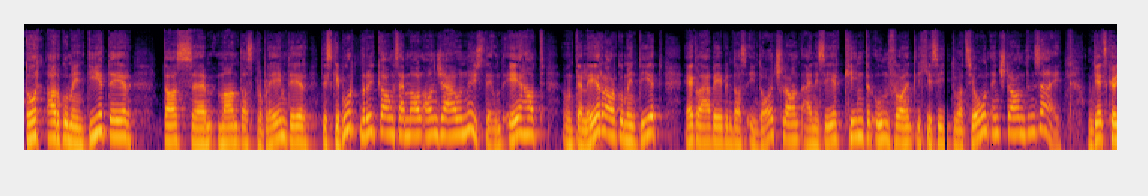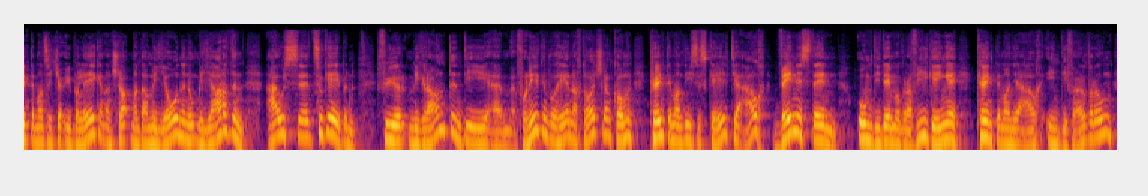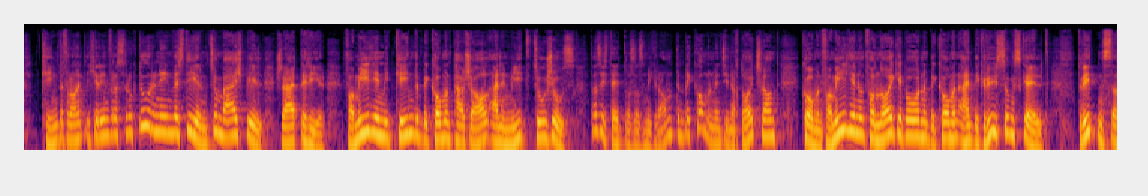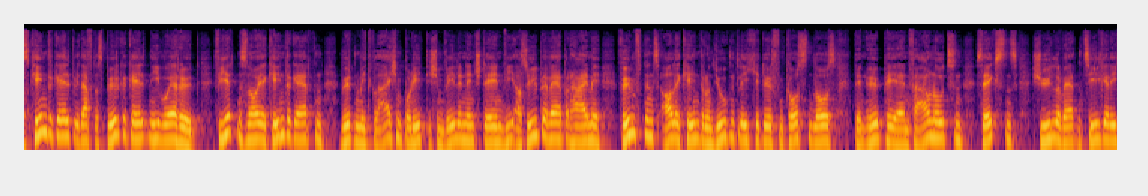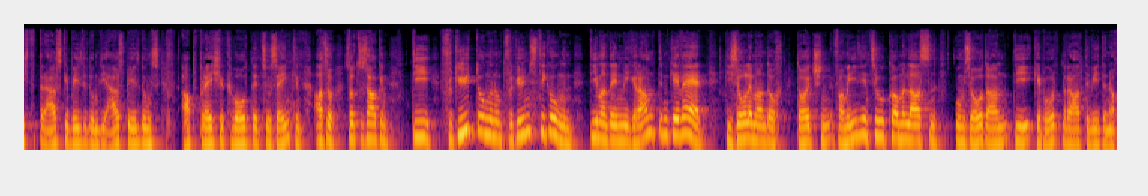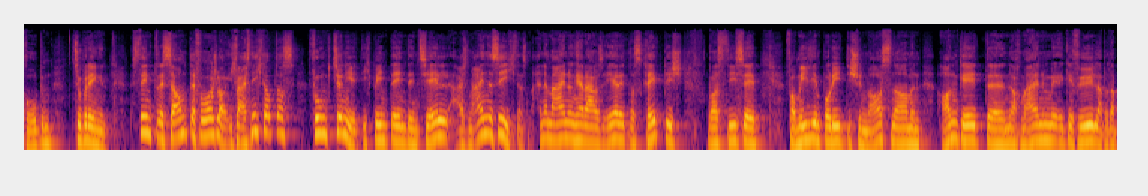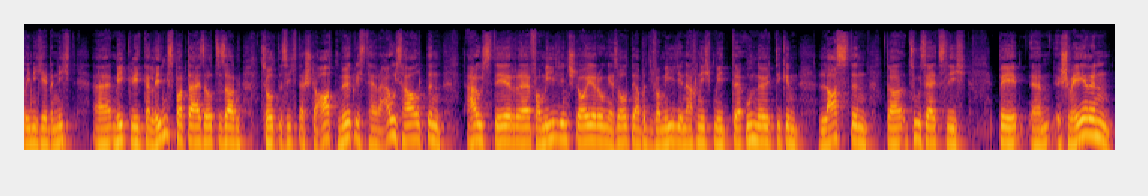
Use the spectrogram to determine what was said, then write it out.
Dort argumentiert er, dass ähm, man das Problem der, des Geburtenrückgangs einmal anschauen müsste. Und er hat, und der Lehrer argumentiert, er glaube eben, dass in Deutschland eine sehr kinderunfreundliche Situation entstanden sei. Und jetzt könnte man sich ja überlegen, anstatt man da Millionen und Milliarden auszugeben für Migranten, die ähm, von irgendwoher nach Deutschland kommen, könnte man dieses Geld ja auch, wenn es denn um die Demografie ginge, könnte man ja auch in die Förderung kinderfreundlicher Infrastrukturen investieren. Zum Beispiel, schreibt er hier, Familien mit Kindern bekommen pauschal einen Mietzuschuss. Das ist etwas, was Migranten bekommen, wenn sie nach Deutschland kommen. Familien von Neugeborenen bekommen ein Begrüßungsgeld. Drittens, das Kindergeld wird auf das Bürgergeldniveau erhöht. Viertens, neue Kindergärten würden mit gleichem politischem Willen entstehen wie Asylbewerberheime. Fünftens, alle Kinder und Jugendliche dürfen kostenlos den ÖPNV nutzen. Sechstens, Schüler werden zielgerichteter ausgebildet, um die Ausbildungsabbrecherquote zu senken. Also sozusagen die Vergütungen und Vergünstigungen, die man den Migranten gewährt, die solle man doch deutschen Familien zukommen lassen, um so dann die Geburtenrate wieder nach oben zu bringen. Das ist ein interessanter Vorschlag. Ich weiß nicht, ob das funktioniert. Ich bin tendenziell aus meiner Sicht, aus meiner Meinung heraus eher etwas skeptisch, was diese familienpolitischen Maßnahmen angeht, äh, nach meinem Gefühl, aber da bin ich eben nicht äh, Mitglied der Linkspartei sozusagen, sollte sich der Staat möglichst heraushalten aus der äh, Familiensteuerung. Er sollte aber die Familien auch nicht mit äh, unnötigen Lasten da zusätzlich beschweren.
